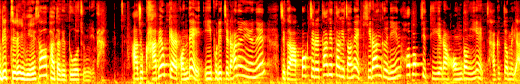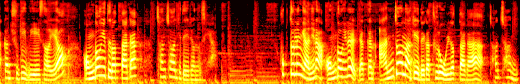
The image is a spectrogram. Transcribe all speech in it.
브릿지를 위해서 바닥에 누워줍니다. 아주 가볍게 할 건데 이 브릿지를 하는 이유는 지금 앞벅지를 타깃하기 전에 기랑근인 허벅지 뒤에랑 엉덩이에 자극점을 약간 주기 위해서예요. 엉덩이 들었다가 천천히 내려놓으세요. 훅 뜨는 게 아니라 엉덩이를 약간 안전하게 내가 들어 올렸다가 천천히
